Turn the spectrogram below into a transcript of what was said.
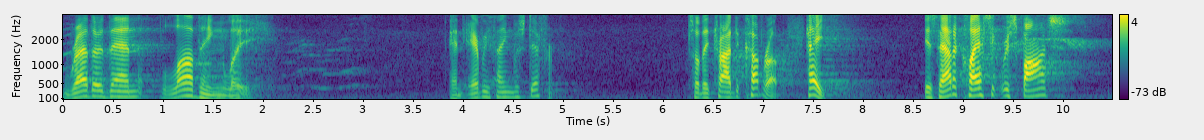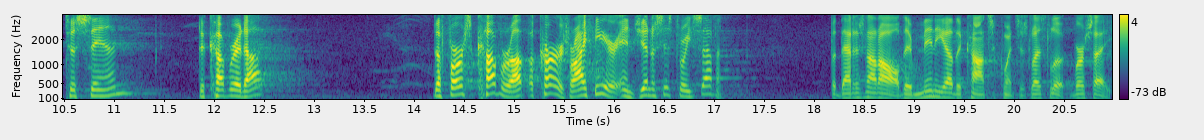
rather than lovingly. And everything was different. So they tried to cover up. Hey, is that a classic response to sin? To cover it up? The first cover up occurs right here in Genesis 3 7. But that is not all. There are many other consequences. Let's look, verse 8.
